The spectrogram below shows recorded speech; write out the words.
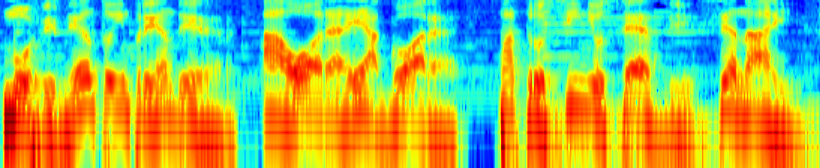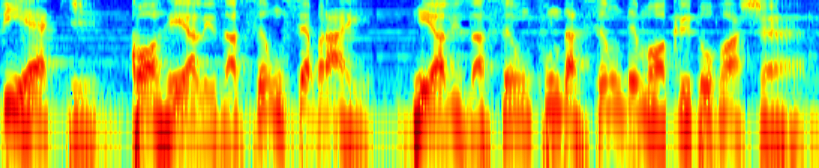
Movimento Empreender. A hora é agora. Patrocínio SESI, Senai, FIEC. Correalização Sebrae. Realização Fundação Demócrito Rocha.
